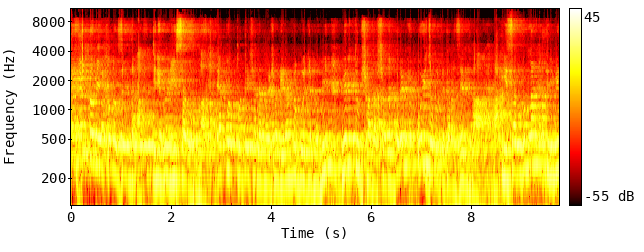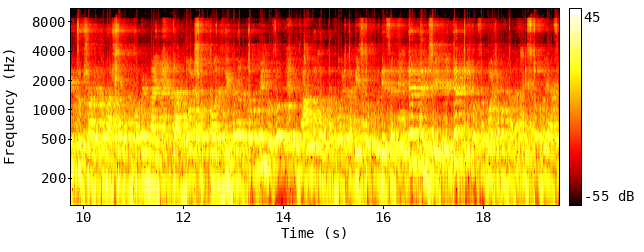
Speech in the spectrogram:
একজন নবী এখনও জিন্দা। তিনি হলেন ঈসা রহুল্লাহ। এক লক্ষ তেইশ হাজার নয়শো নিরানব্বই জন নবী মৃত্যুর স্বাদ আস্বাদন করে ওই জগতে তারা জিন্দা। আর ঈসা রহুল্লাহ তিনি মৃত্যুর স্বাদ এখন আস্বাদন করেন নাই। তার বয়স বর্তমানে দুই হাজার চব্বিশ বছর। কিন্তু আল্লাহ তালা তার বয়সটাকে স্টপ করে দিয়েছেন। তেত্রিশে তেত্রিশ বছর বয়স এখন তার স্টপ হয়ে আছে।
